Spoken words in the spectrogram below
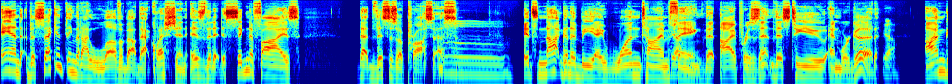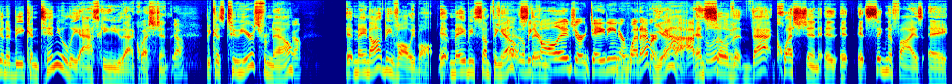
And the second thing that I love about that question is that it signifies that this is a process. Mm. It's not going to be a one time. Yeah. thing that I present this to you and we're good. Yeah. I'm going to be continually asking you that question. Yeah. Because two years from now, Yeah. it may not be volleyball. It may be something else. It'll be There- college or dating or whatever. yeah, Absolutely. and so that that question it, it it signifies a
